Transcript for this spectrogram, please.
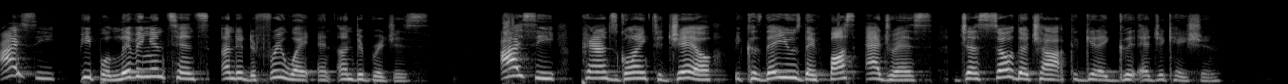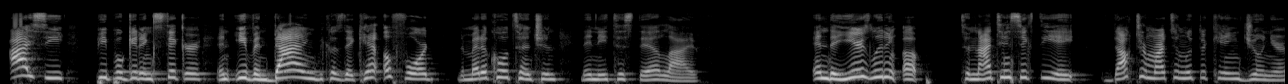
I see people living in tents under the freeway and under bridges. I see parents going to jail because they used a false address just so their child could get a good education. I see people getting sicker and even dying because they can't afford the medical attention they need to stay alive. In the years leading up to 1968, Dr. Martin Luther King Jr.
